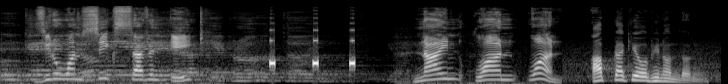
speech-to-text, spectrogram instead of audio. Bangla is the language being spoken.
zero one six seven eight nine one one. আপনাকে অভিনন্দন।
